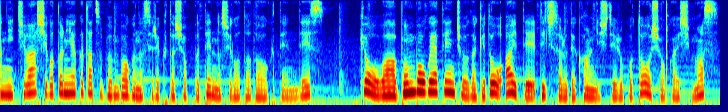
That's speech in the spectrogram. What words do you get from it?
んにちは。仕事に役立つ文房具のセレクトショップ10の仕事道具店です。今日は文房具屋店長だけどあえてデジタルで管理していることを紹介します。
